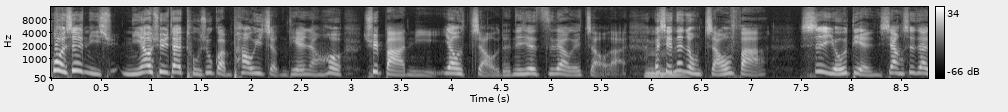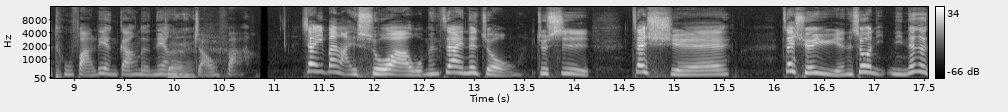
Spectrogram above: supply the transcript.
或者是你去，你要去在图书馆泡一整天，然后去把你要找的那些资料给找来，嗯、而且那种找法是有点像是在土法炼钢的那样的找法。像一般来说啊，我们在那种就是在学在学语言的时候，你你那个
